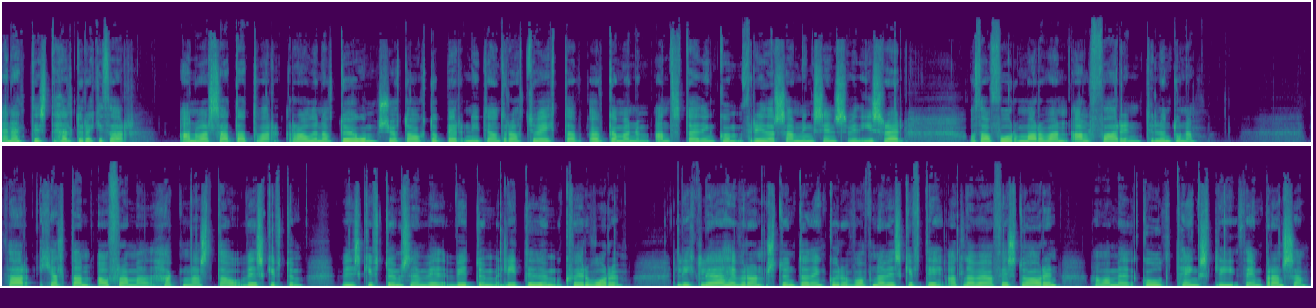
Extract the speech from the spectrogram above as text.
en endist heldur ekki þar. Anvar Sadat var ráðin af dögum 7. oktober 1981 af öfgamönnum andstæðingum fríðarsamningsins við Ísrael og þá fór Marwan al-Farin til Lunduna. Þar hjælt hann áfram að hagnast á viðskiptum, viðskiptum sem við vitum lítið um hver voru. Líklega hefur hann stundað einhver vopnaviðskipti allavega fyrstu árin, hann var með góð tengsl í þeim bransam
